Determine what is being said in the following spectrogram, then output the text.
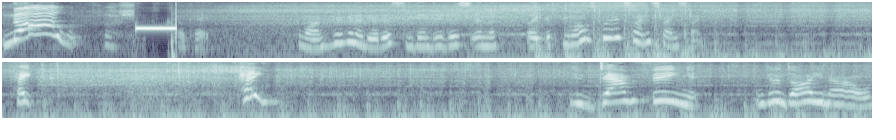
No! Oh, okay. Come on, we're gonna do this. You didn't do this in like a few months, but it's fine, it's fine, it's fine. Hey! Hey! You damn thing! I'm gonna die now.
